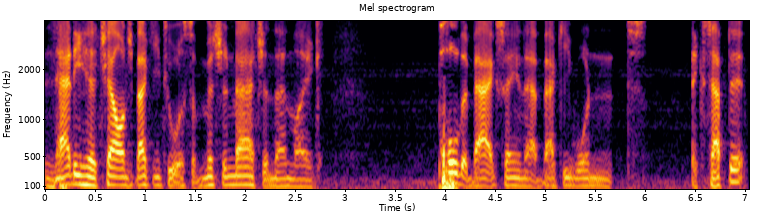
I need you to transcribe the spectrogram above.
Natty had challenged Becky to a submission match and then like pulled it back, saying that Becky wouldn't accept it,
